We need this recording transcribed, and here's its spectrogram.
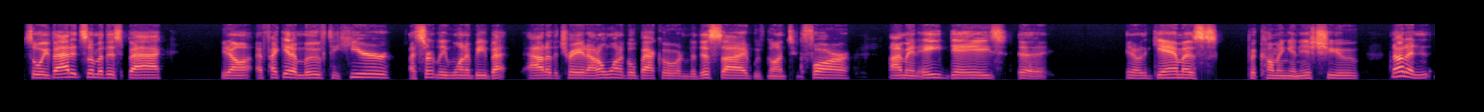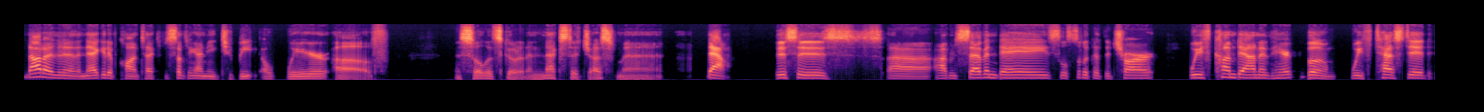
so we've added some of this back. You know, if I get a move to here, I certainly want to be back out of the trade. I don't want to go back over to this side. We've gone too far. I'm in eight days. Uh, you know, the gamma's becoming an issue. Not a not in a negative context, but something I need to be aware of. And so let's go to the next adjustment. Now, this is uh, I'm seven days. Let's look at the chart. We've come down in here. Boom. We've tested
